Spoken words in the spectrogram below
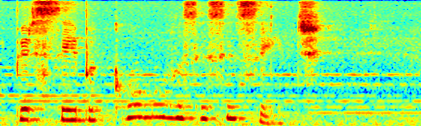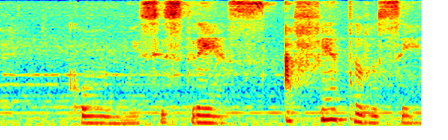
e perceba como você se sente, como esse estresse afeta você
